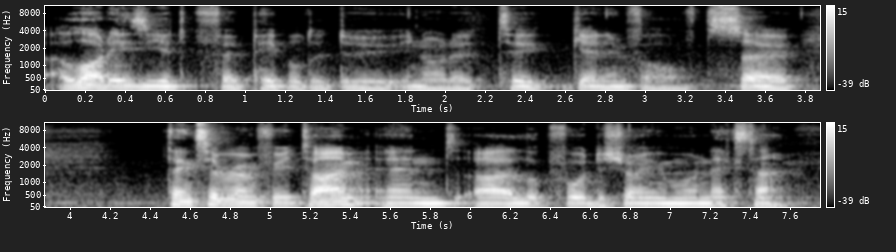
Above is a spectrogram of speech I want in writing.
a lot easier for people to do in order to get involved. So thanks everyone for your time and I look forward to showing you more next time.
